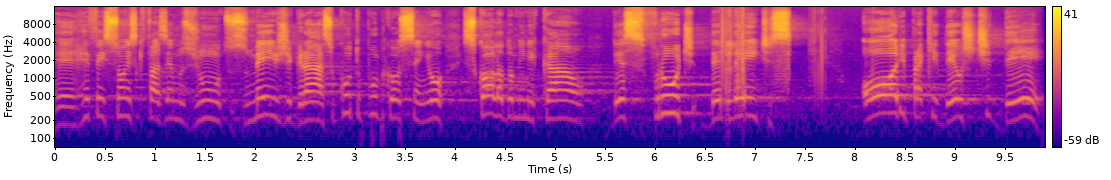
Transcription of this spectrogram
é, refeições que fazemos juntos, meios de graça, culto público ao Senhor, escola dominical, desfrute, deleite-se Ore para que Deus te dê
